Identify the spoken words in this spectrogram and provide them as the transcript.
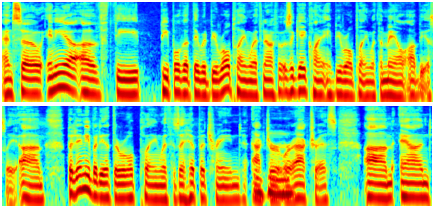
And so any of the people that they would be role playing with. Now, if it was a gay client, he'd be role playing with a male, obviously. Um, but anybody that they're role playing with is a HIPAA trained actor mm-hmm. or actress. Um, and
